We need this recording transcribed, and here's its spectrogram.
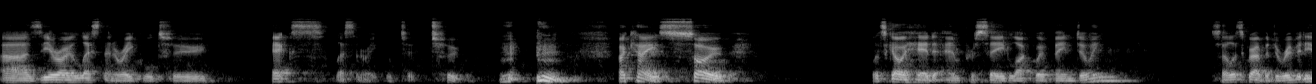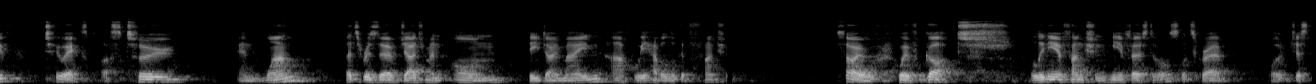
uh, 0 less than or equal to x less than or equal to 2. okay, so let's go ahead and proceed like we've been doing. So let's grab a derivative, 2x plus 2 and 1. Let's reserve judgment on the domain after we have a look at the function. So we've got a linear function here first of all, so let's grab, or just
